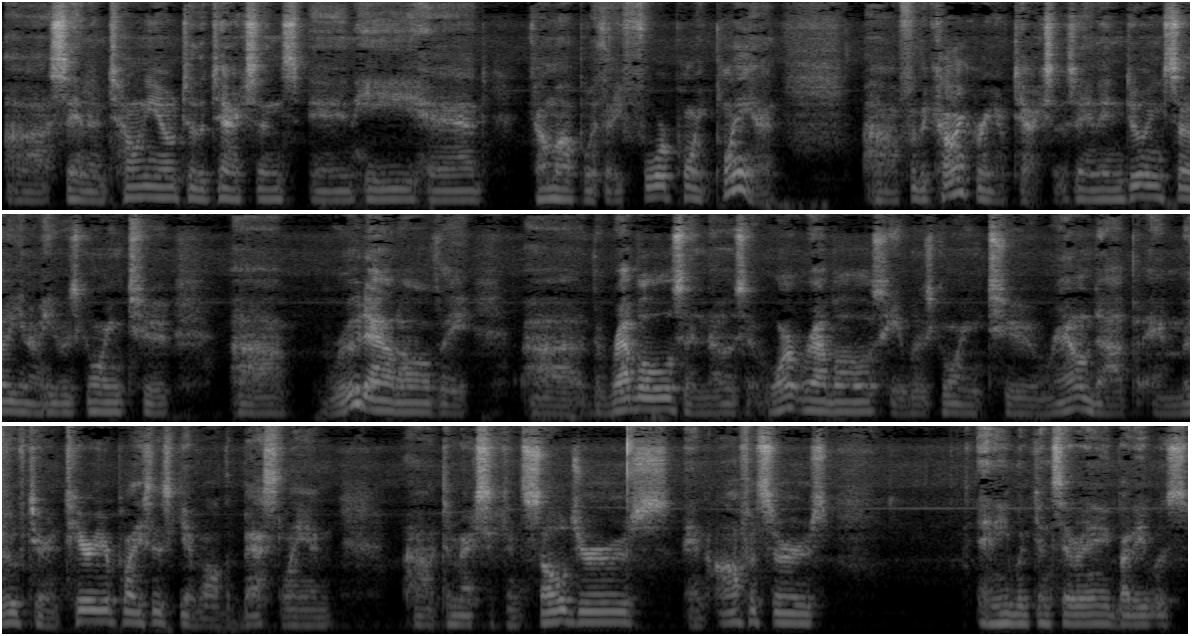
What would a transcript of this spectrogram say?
uh, San Antonio to the Texans, and he had come up with a four point plan uh, for the conquering of Texas. And in doing so, you know, he was going to uh, root out all the uh, the rebels and those that weren't rebels. He was going to round up and move to interior places, give all the best land uh, to Mexican soldiers and officers, and he would consider anybody was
